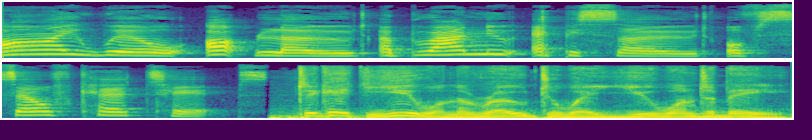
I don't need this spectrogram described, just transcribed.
I will upload a brand new episode of self care tips to get you on the road to where you want to be.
